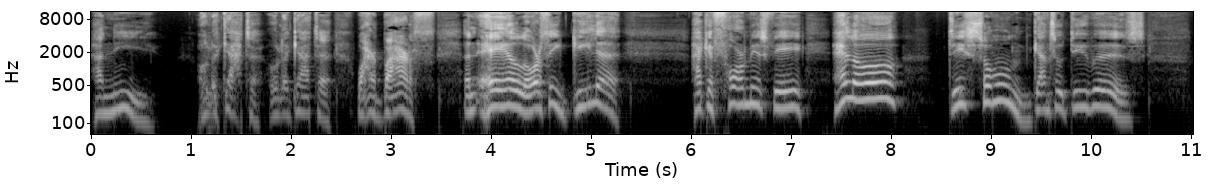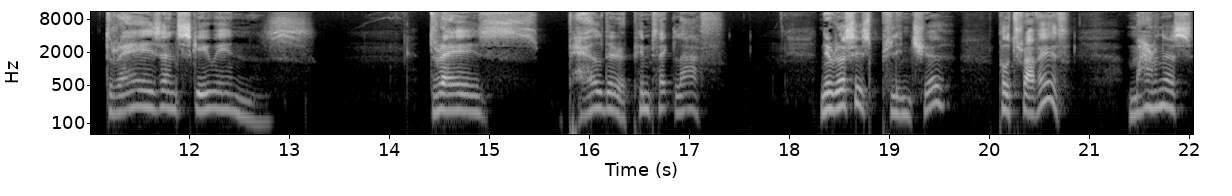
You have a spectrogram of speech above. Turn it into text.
Ha ni. Legata, o legata, war barth, an ale orthi gila. Hag y fformius fi, hello, di son, gans o duwers, dres and skewins. Dres, pelder, pimsec lath. Neurosis plincher, potrafydd, marnus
